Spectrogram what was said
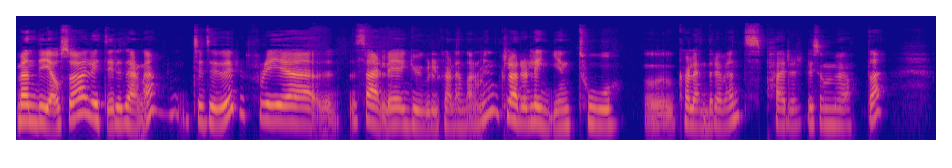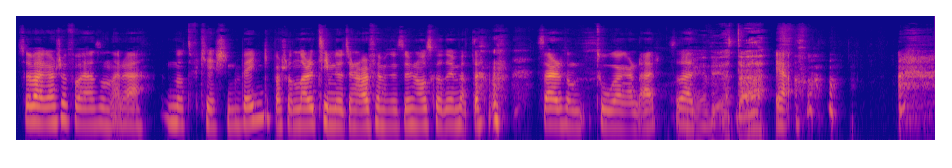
Men de er også litt irriterende til tider. Fordi eh, særlig Google-kalenderen min klarer å legge inn to kalenderevents per liksom, møte. Så hver gang så får jeg en sånn notification-vegg. Bare sånn, nå er det ti minutter, nå er det fem minutter, nå skal du i møte. så er det sånn to ganger der. Så det er Jeg vet det. Ja.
